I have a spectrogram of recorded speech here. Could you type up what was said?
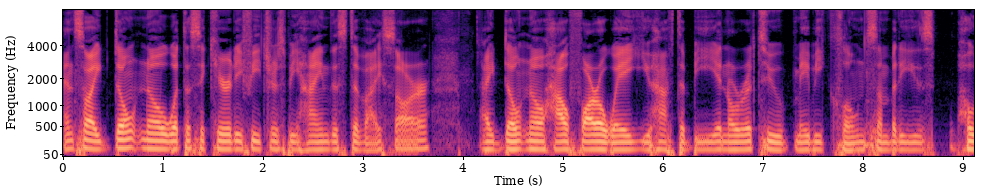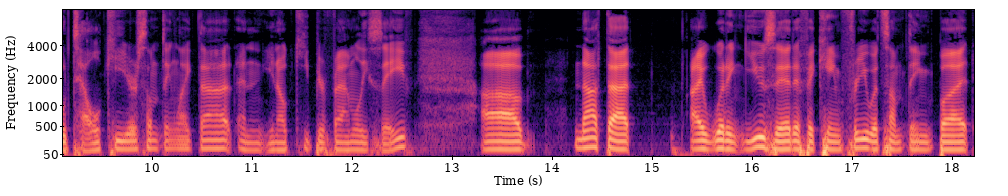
And so I don't know what the security features behind this device are. I don't know how far away you have to be in order to maybe clone somebody's hotel key or something like that and, you know, keep your family safe. Uh, not that I wouldn't use it if it came free with something, but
